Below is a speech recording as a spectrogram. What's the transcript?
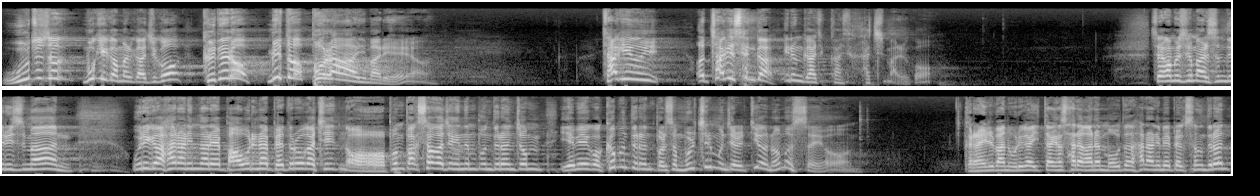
우주적 무게감을 가지고 그대로 믿어보라 이 말이에요. 자기의 어, 자기 생각 이런 거 갖지 말고 제가 한번 말씀드리지만 우리가 하나님 나라의 바울이나 베드로 같이 높은 박사과정 있는 분들은 좀 예배고 그분들은 벌써 물질 문제를 뛰어넘었어요. 그러나 일반 우리가 이 땅에 살아가는 모든 하나님의 백성들은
